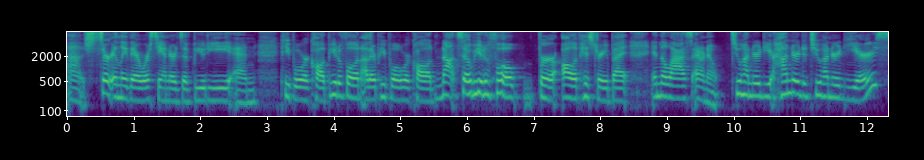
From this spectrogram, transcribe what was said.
Uh, certainly, there were standards of beauty, and people were called beautiful, and other people were called not so beautiful for all of history. But in the last, I don't know, 200 year, 100 to 200 years,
